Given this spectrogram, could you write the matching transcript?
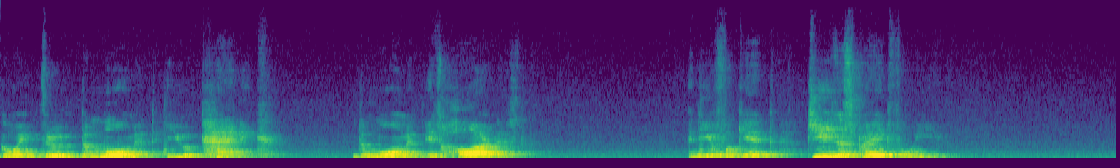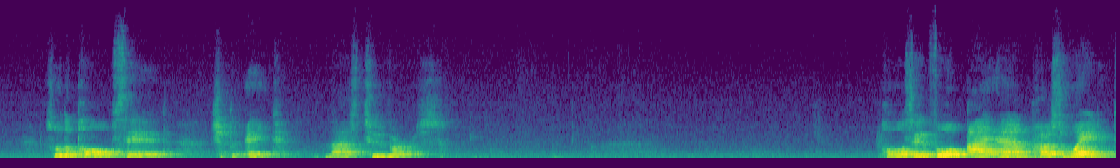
going through the moment you panic, the moment it's hardest, and you forget Jesus prayed for you. So the Paul said, chapter 8, last two verse. Paul said, For I am persuaded.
